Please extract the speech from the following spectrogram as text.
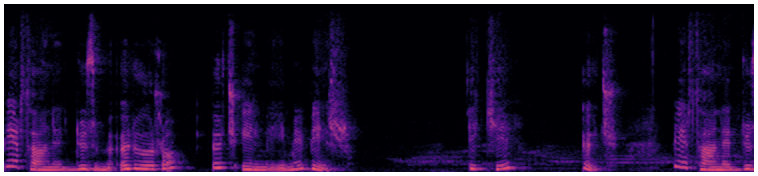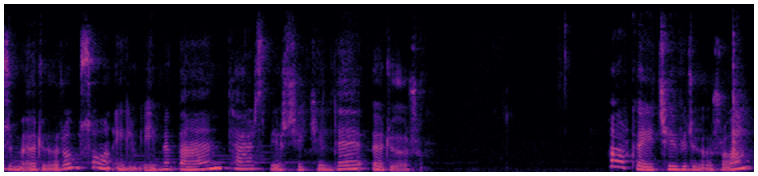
Bir tane düzümü örüyorum. Üç ilmeğimi bir, iki, üç. Bir tane düzümü örüyorum. Son ilmeğimi ben ters bir şekilde örüyorum. Arkayı çeviriyorum.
